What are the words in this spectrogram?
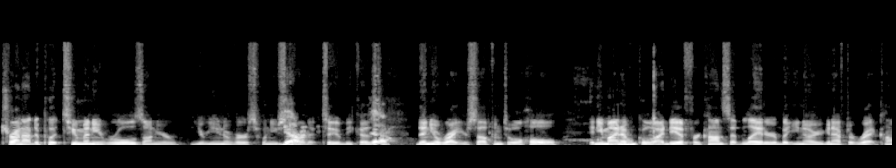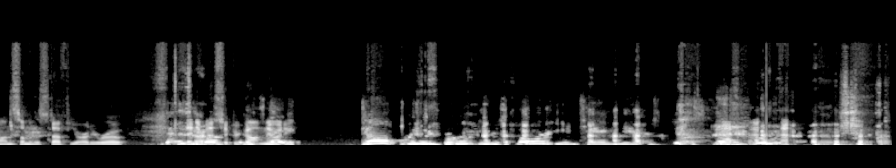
try not to put too many rules on your your universe when you start yeah. it too because yeah. then you'll write yourself into a hole and you might mm-hmm. have a mm-hmm. cool idea for concept later but you know you're gonna have to retcon some of the stuff you already wrote That's then you mess up your continuity say, don't reboot your story in 10 years just don't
